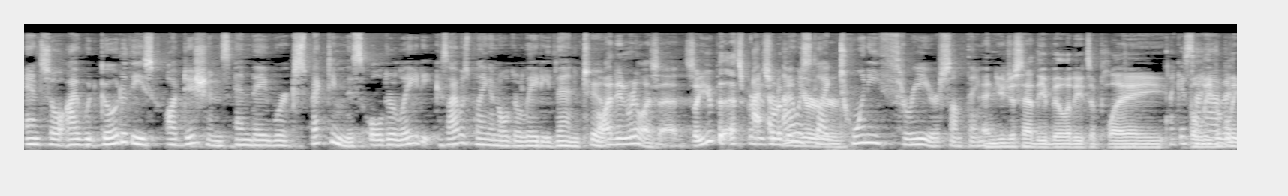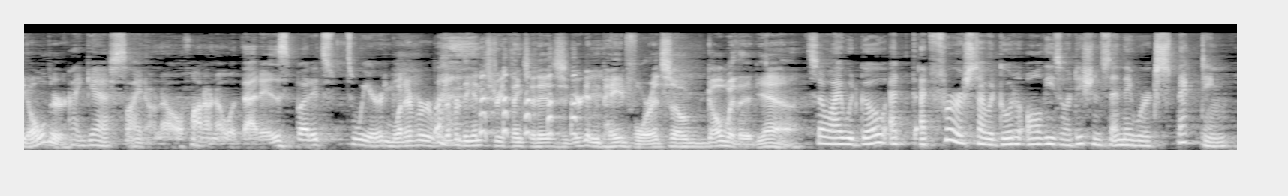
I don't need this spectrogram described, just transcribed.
and so I would go to these auditions, and they were expecting this older lady because I was playing an older lady then too. Oh, I didn't realize that. So you that's been I, sort of I was your like 23 or something. and you just had the ability to play I guess believably it- older. I guess I don't know. I don't know what that is, but it's it's weird. whatever whatever the industry thinks it is, you're getting paid for it, so go with it. Yeah. So I would go at at first. I would go to all these auditions, and they were expecting.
